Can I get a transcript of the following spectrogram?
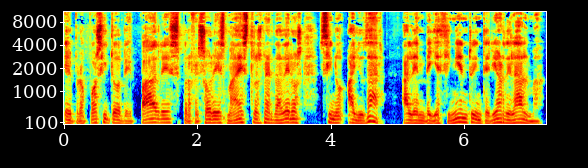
el propósito de padres, profesores, maestros verdaderos, sino ayudar al embellecimiento interior del alma,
